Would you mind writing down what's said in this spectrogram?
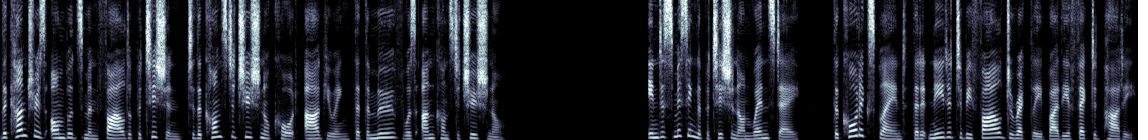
The country's ombudsman filed a petition to the Constitutional Court arguing that the move was unconstitutional. In dismissing the petition on Wednesday, the court explained that it needed to be filed directly by the affected party.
